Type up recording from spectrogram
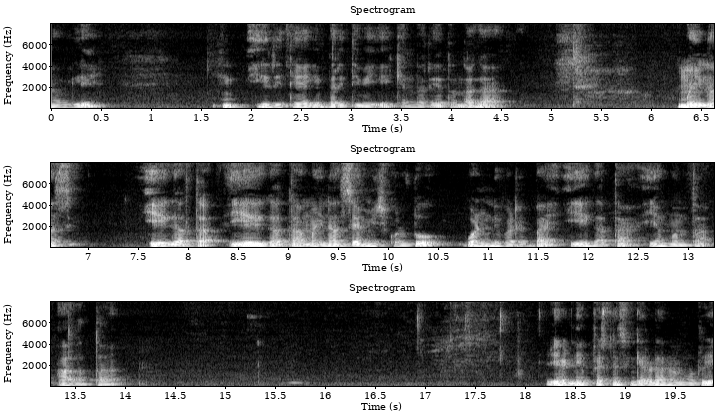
ನಾವಿಲ್ಲಿ ಈ ರೀತಿಯಾಗಿ ಬರಿತೀವಿ. ಏಕೆಂದರೆ ತಂದಾಗ ಮೈನಸ್ ಎ ಗತ ಎ ಗತ minus m equal to one divided by a ಗತ ಎಂ ಅಂತ ಆಗುತ್ತಾ? ಎರಡನೇ ಪ್ರಶ್ನೆ ಸಂಖ್ಯೆ ಎರಡನ್ನ ನೋಡ್ರಿ.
